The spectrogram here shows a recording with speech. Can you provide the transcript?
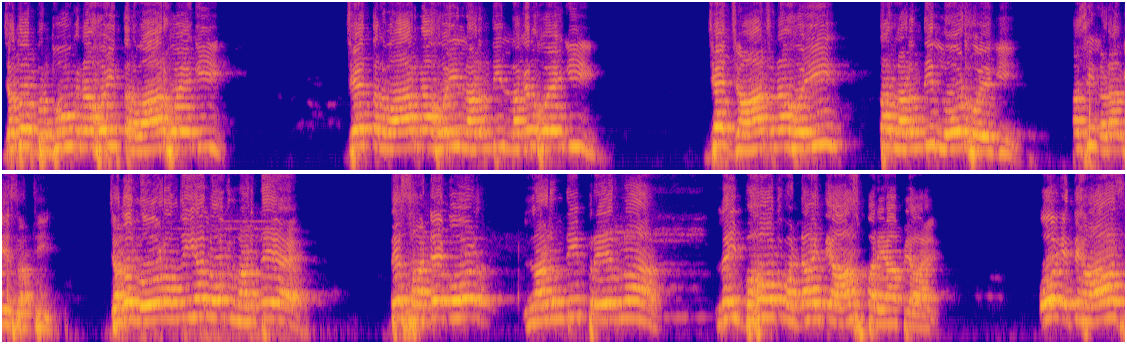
ਜਦੋਂ ਬੰਦੂਕ ਨਾ ਹੋਈ, ਤਲਵਾਰ ਹੋਏਗੀ। ਜੇ ਤਲਵਾਰ ਨਾ ਹੋਈ, ਲੜਨ ਦੀ ਲਗਨ ਹੋਏਗੀ। ਜੇ ਜਾਂਚ ਨਾ ਹੋਈ, ਤਾਂ ਲੜਨ ਦੀ ਲੋੜ ਹੋਏਗੀ। ਅਸੀਂ ਲੜਾਂਗੇ ਸਾਥੀ। ਜਦੋਂ ਲੋੜ ਆਉਂਦੀ ਹੈ ਲੋਕ ਲੜਦੇ ਐ ਤੇ ਸਾਡੇ ਕੋਲ ਲੜਨ ਦੀ ਪ੍ਰੇਰਣਾ ਲਈ ਬਹੁਤ ਵੱਡਾ ਇਤਿਹਾਸ ਭਰਿਆ ਪਿਆ ਹੈ। ਉਹ ਇਤਿਹਾਸ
